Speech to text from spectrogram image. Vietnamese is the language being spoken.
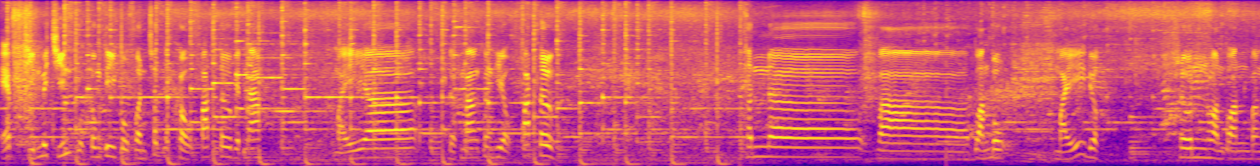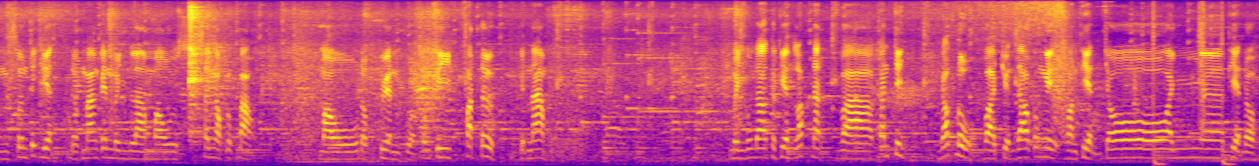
F99 của công ty cổ phần xuất nhập khẩu Factor Việt Nam. Máy uh, được mang thương hiệu Factor Thân uh, và toàn bộ máy được sơn hoàn toàn bằng sơn tích điện Được mang trên mình là màu xanh ngọc lục bảo Màu độc quyền của công ty Factor Việt Nam mình cũng đã thực hiện lắp đặt và căn chỉnh góc độ và chuyển giao công nghệ hoàn thiện cho anh ờ, Thiện rồi.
